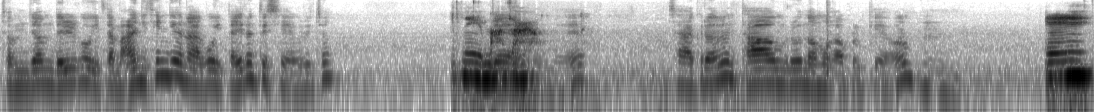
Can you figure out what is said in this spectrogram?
점점 늘고 있다. 많이 생겨나고 있다. 이런 뜻이에요. 그렇죠? 네, 맞아요. 네, 네. 자, 그러면 다음으로 넘어가 볼게요. 음. 네.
